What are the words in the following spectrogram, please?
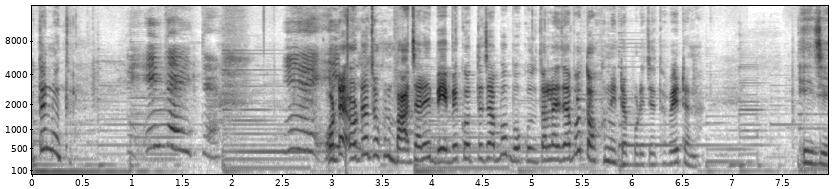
এটা নতুন। ওটা ওটা যখন বাজারে বেবে করতে যাব, বকুলতলায় যাব, তখন এটা পরে যেতে হবে, এটা না। এই যে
